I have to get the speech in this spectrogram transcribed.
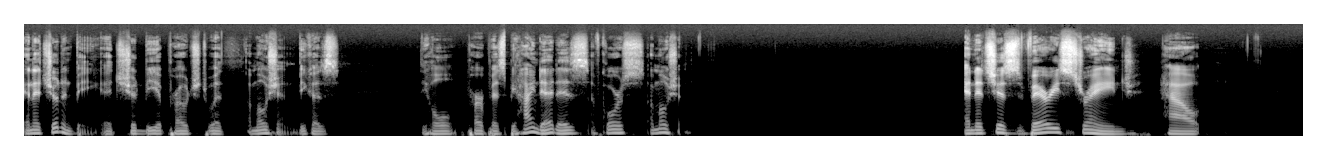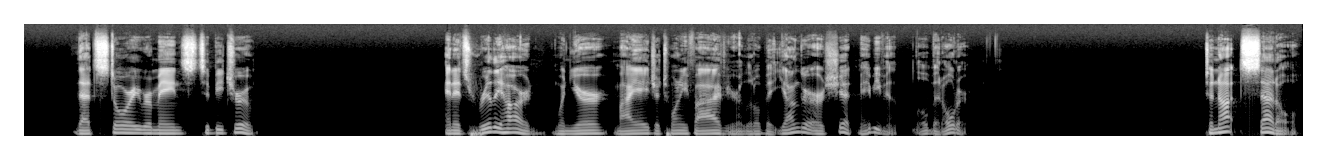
and it shouldn't be. It should be approached with emotion because the whole purpose behind it is, of course, emotion. And it's just very strange how that story remains to be true. And it's really hard when you're my age of 25, you're a little bit younger, or shit, maybe even a little bit older, to not settle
